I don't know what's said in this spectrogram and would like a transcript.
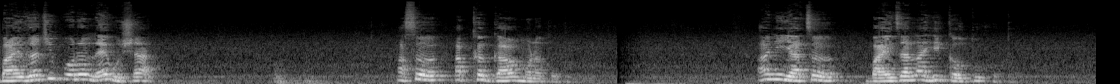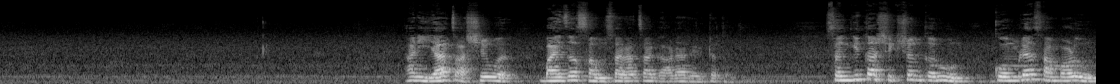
बायजाची पोरं लय हुशार. असं अख्खं गाव म्हणत होते. आणि याचं बायजालाही कौतुक होतं. आणि याच आशेवर बायजा संसाराचा गाडा रेटत होती. संगीता शिक्षण करून कोंबड्या सांभाळून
